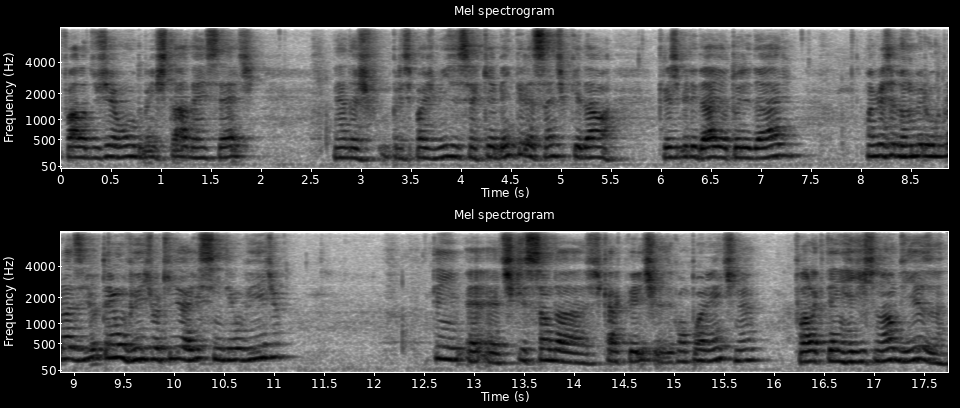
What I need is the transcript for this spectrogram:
fala do G1, do bem-estar, da R7, né, das principais mídias. Isso aqui é bem interessante porque dá uma credibilidade e autoridade. Emagrecedor número 1 um do Brasil. Tem um vídeo aqui, aí sim tem um vídeo. Tem é, é, descrição das características e componentes, né? Fala que tem registro não Anvisa.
